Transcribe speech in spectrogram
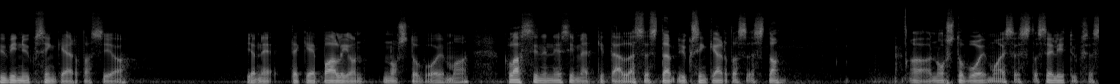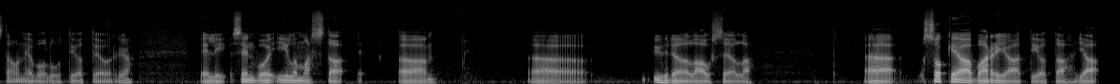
hyvin yksinkertaisia ja ne tekee paljon nostovoimaa. Klassinen esimerkki tällaisesta yksinkertaisesta ää, nostovoimaisesta selityksestä on evoluutioteoria. Eli sen voi ilmasta ää, ää, yhdellä lauseella ää, sokeaa variaatiota ja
